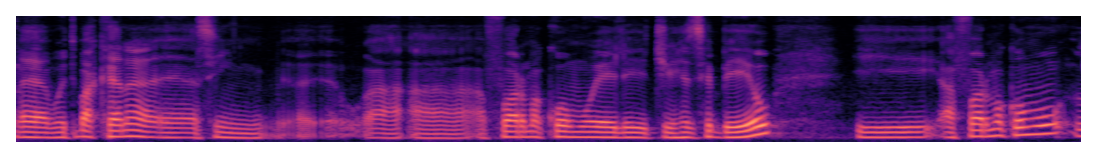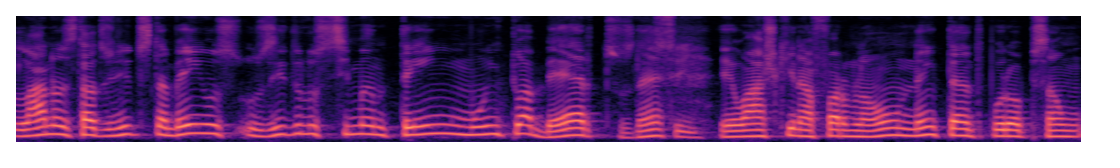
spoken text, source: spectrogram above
É muito bacana, é, assim, a, a, a forma como ele te recebeu e a forma como lá nos Estados Unidos também os, os ídolos se mantêm muito abertos, né? Sim. Eu acho que na Fórmula 1, nem tanto por opção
